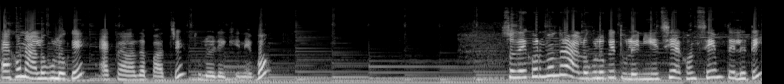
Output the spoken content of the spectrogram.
এখন আলুগুলোকে একটা আলাদা পাত্রে তুলে রেখে নেব। সো দেখুন বন্ধুরা, আলুগুলোকে তুলে নিয়েছি। এখন সেম তেলেতেই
